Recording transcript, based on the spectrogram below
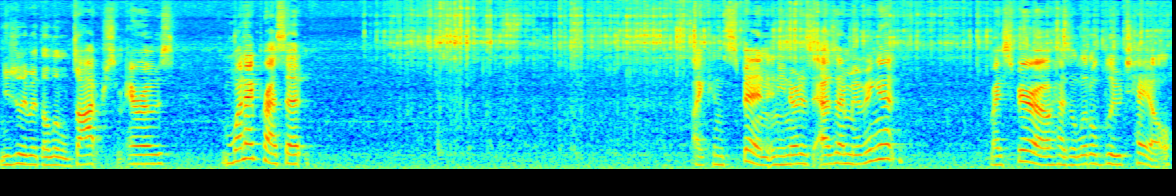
usually with a little dot or some arrows. When I press it, I can spin, and you notice as I'm moving it, my Sphero has a little blue tail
